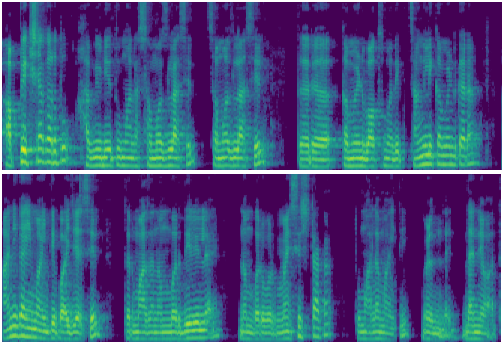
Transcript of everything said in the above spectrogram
अपेक्षा करतो. हा व्हिडिओ तुम्हाला समजला असेल समजला असेल तर कमेंट बॉक्समध्ये चांगली कमेंट करा. आणि काही माहिती पाहिजे असेल तर माझा नंबर दिलेला आहे. नंबरवर मेसेज टाका. तुम्हाला माहिती मिळून जाईल. धन्यवाद.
